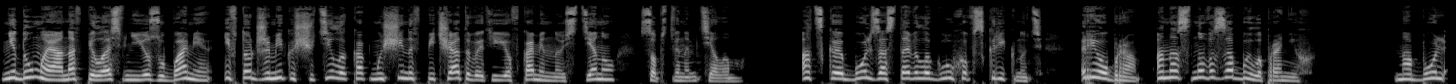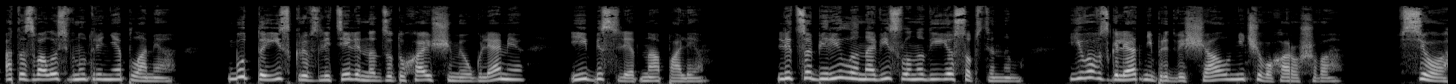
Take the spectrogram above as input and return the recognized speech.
Не думая, она впилась в нее зубами и в тот же миг ощутила, как мужчина впечатывает ее в каменную стену собственным телом. Адская боль заставила глухо вскрикнуть. «Ребра! Она снова забыла про них!» На боль отозвалось внутреннее пламя. Будто искры взлетели над затухающими углями и бесследно опали. Лицо Берилла нависло над ее собственным. Его взгляд не предвещал ничего хорошего. «Все,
